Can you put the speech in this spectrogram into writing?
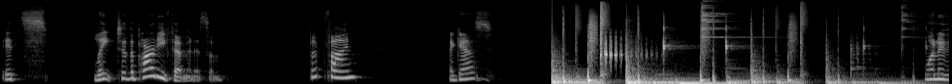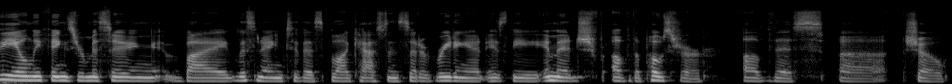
It's late to the party feminism. But fine, I guess. One of the only things you're missing by listening to this blogcast instead of reading it is the image of the poster of this uh, show,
